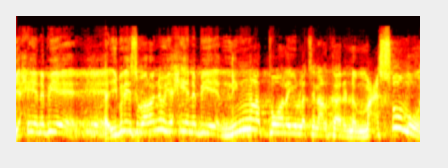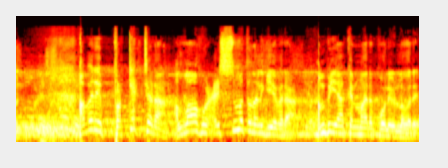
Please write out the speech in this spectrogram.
യഹ്യ നബിയെ ഇബ്രീസ് പറഞ്ഞു യഹ്യ നബിയെ നിങ്ങളെ പോലെയുള്ള ചില ആൾക്കാരുണ്ട്. മസൂമൂൻ അവർ പ്രൊട്ടക്റ്റഡ് ആണ് അള്ളാഹു അസ്മത്ത് നൽകിയവരാണ്. അമ്പിയാക്കന്മാരെ പോലെയുള്ളവര്.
